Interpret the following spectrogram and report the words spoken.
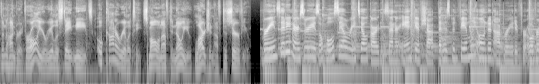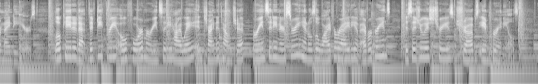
700 for all your real estate needs. O'Connor Realty, small enough to know you, large enough to serve you. Marine City Nursery is a wholesale retail garden center and gift shop that has been family owned and operated for over 90 years. Located at 5304 Marine City Highway in China Township, Marine City Nursery handles a wide variety of evergreens, deciduous trees, shrubs, and perennials.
